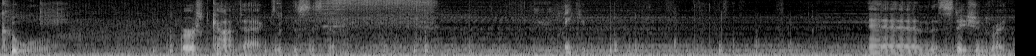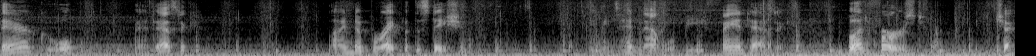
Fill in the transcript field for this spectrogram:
Cool. First contact with the system. Station's right there. Cool. Fantastic. Lined up right with the station. That means heading out will be fantastic. But first, check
